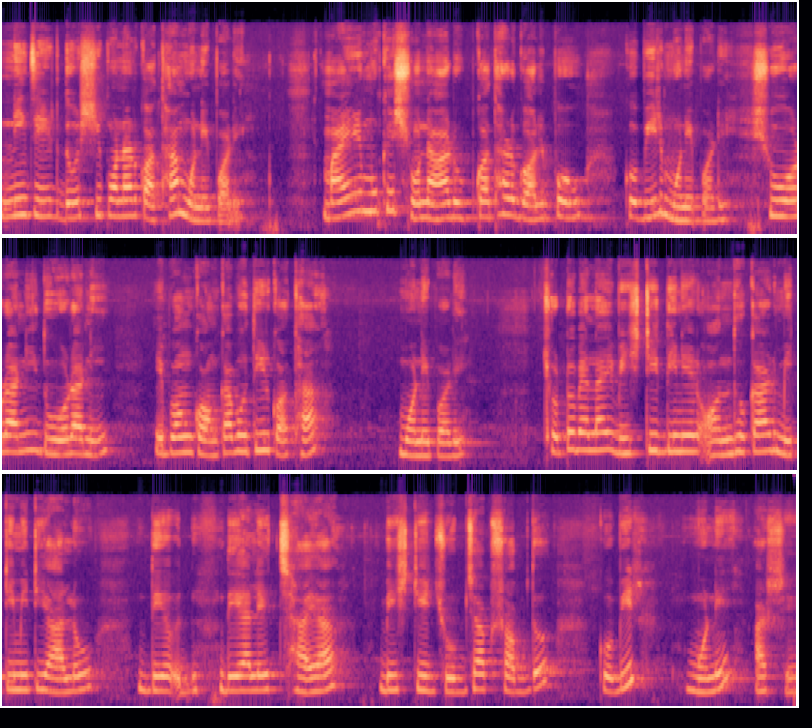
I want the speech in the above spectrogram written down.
নিজের দস্যিপনার কথা মনে পড়ে। মায়ের মুখে শোনা রূপকথার গল্পও কবির মনে পড়ে। সুয়োরানী, দুয়োরানী এবং কঙ্কাবতীর কথা মনে পড়ে। ছোটোবেলায় বৃষ্টির দিনের অন্ধকার, মিটিমিটি আলো দেয়ালের ছায়া, বৃষ্টির ঝুপঝাপ শব্দ কবির মনে আসে।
